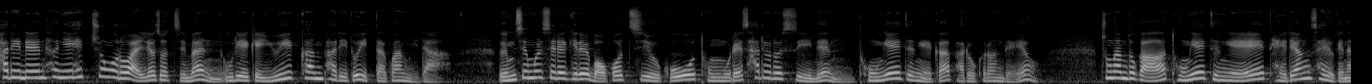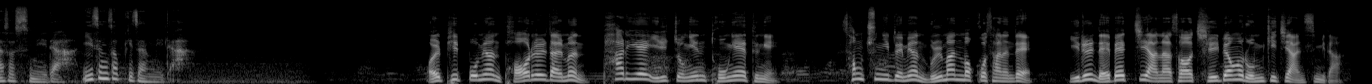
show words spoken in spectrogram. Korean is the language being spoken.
파리는 흔히 해충으로 알려졌지만 우리에게 유익한 파리도 있다고 합니다. 음식물 쓰레기를 먹어치우고 동물의 사료로 쓰이는 동해등해가 바로 그런데요. 충남도가 동해등해의 대량 사육에 나섰습니다. 이승섭 기자입니다. 얼핏 보면 벌을 닮은 파리의 일종인 동해등해. 성충이 되면 물만 먹고 사는데 이를 내뱉지 않아서 질병을 옮기지 않습니다.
